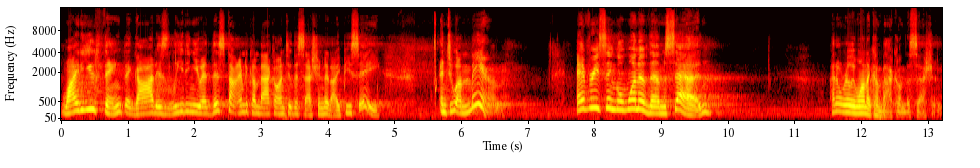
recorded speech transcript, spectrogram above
why do you think that God is leading you at this time to come back onto the session at IPC? And to a man, every single one of them said, I don't really want to come back on the session.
